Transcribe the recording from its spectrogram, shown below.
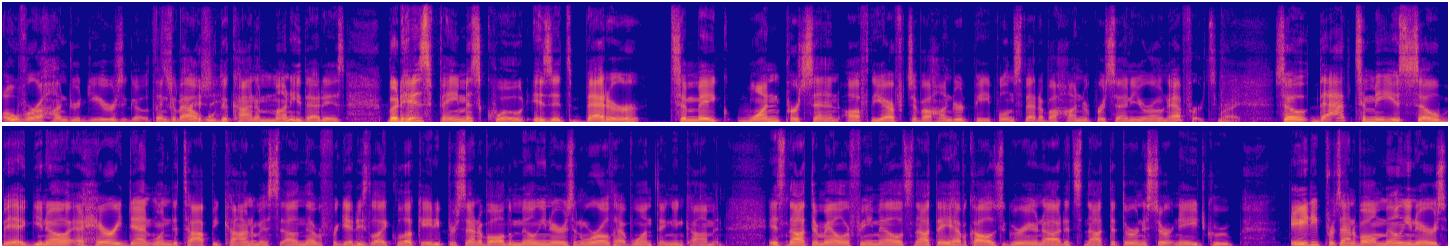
over a hundred years ago. Think about crazy. the kind of money that is. But his famous quote is, "It's better." to make 1% off the efforts of 100 people instead of 100% of your own efforts. Right. So that to me is so big. You know, a Harry Dent, one of the top economists, I'll never forget, he's like, look, 80% of all the millionaires in the world have one thing in common. It's not they're male or female, it's not they have a college degree or not, it's not that they're in a certain age group. 80% of all millionaires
